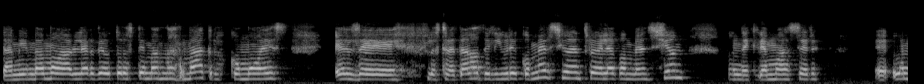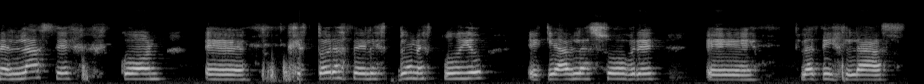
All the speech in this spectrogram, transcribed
También vamos a hablar de otros temas más macros, como es el de los tratados de libre comercio dentro de la convención, donde queremos hacer eh, un enlace con eh, gestoras de, un estudio eh, que habla sobre las, las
